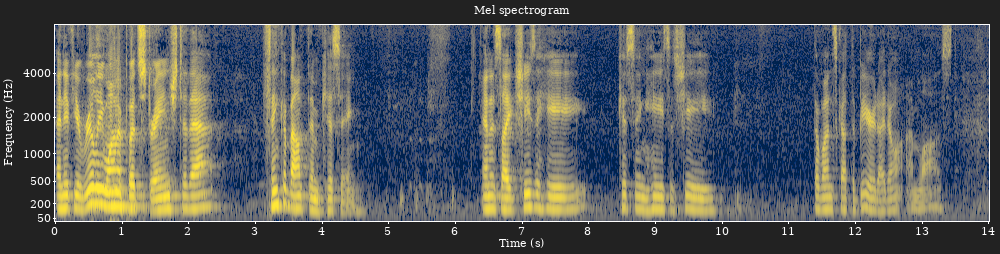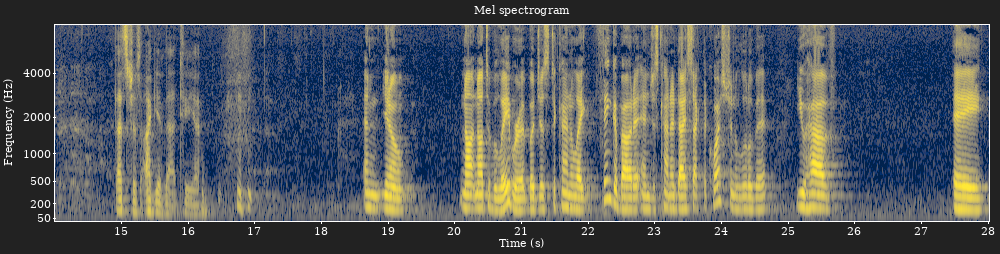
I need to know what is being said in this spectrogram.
And if you really want to put strange to that, think about them kissing. And it's like she's a he, kissing he's a she. The one's got the beard. I don't. I'm lost. That's just. I give that to you. and you know, not not to belabor it, but just to kind of like think about it and just kind of dissect the question a little bit. You have a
